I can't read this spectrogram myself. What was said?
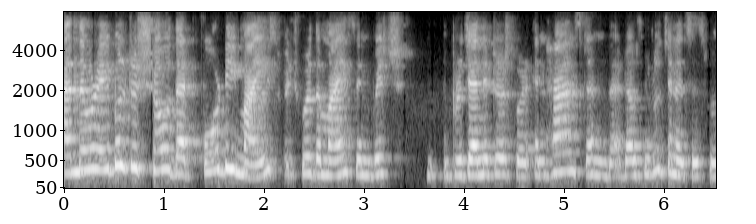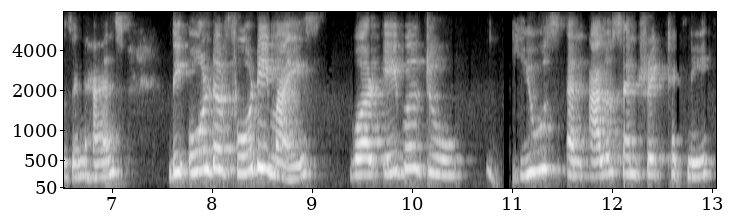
And they were able to show that 4D mice, which were the mice in which progenitors were enhanced and the adult neurogenesis was enhanced, the older 4D mice were able to use an allocentric technique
